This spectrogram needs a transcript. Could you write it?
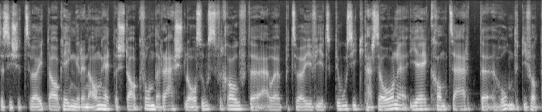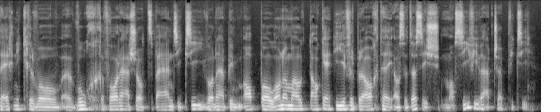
Das ist zwei Tage hintereinander hat das stattgefunden, restlos ausverkauft. Auch etwa 42'000 Personen je Konzert. Hunderte von Technikern, die Wochen vorher schon zu Bern waren, die dann beim Abbau auch noch mal Tage hier verbracht haben. Also das war massive Wertschöpfung. Gewesen.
